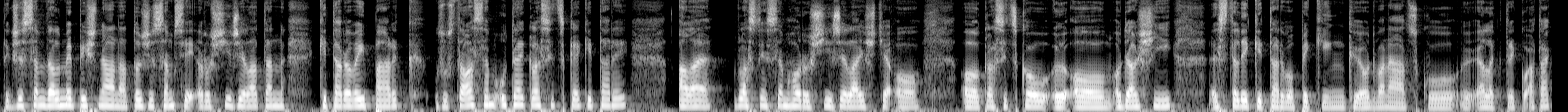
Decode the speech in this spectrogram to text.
Takže jsem velmi pyšná na to, že jsem si rozšířila ten kytarový park. Zůstala jsem u té klasické kytary, ale vlastně jsem ho rozšířila ještě o, o klasickou, o, o další styly kytar, o picking, o dvanáctku, elektriku a tak,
